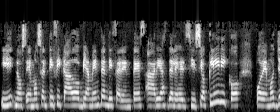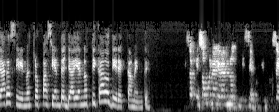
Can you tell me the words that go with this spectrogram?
y nos hemos certificado obviamente en diferentes áreas del ejercicio clínico, podemos ya recibir nuestros pacientes ya diagnosticados directamente. Eso, es una gran noticia, porque entonces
